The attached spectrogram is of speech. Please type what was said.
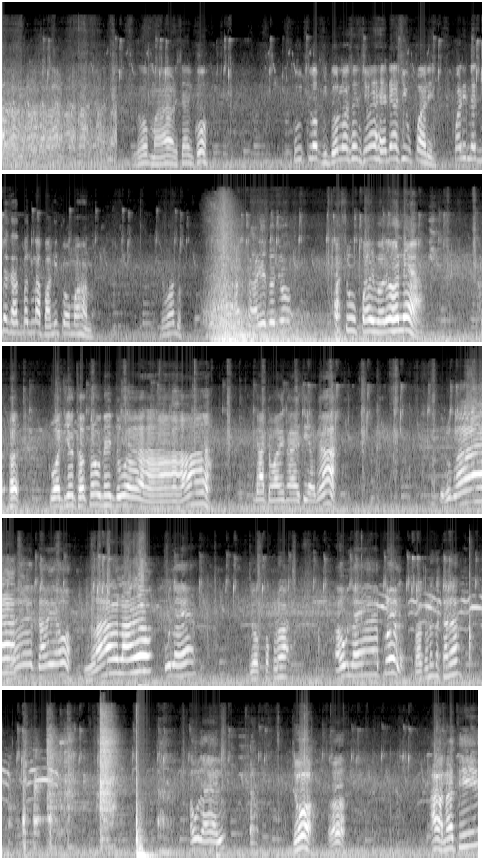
લો માર સાહેબ કો. તું એટલો પીધોલો છે ને સિવાય હેડ્યાસી ઉપાડી પડી ને બસ હાથ પગ ના ભાગી ચોમાહાનો જોવા દો. તારે તો જો. આ શું ઉપાય વળ્યો લ્યા ટોટિયો ઠકરો નહીં જો દાંત વાળી ના છે અરે હા, લાવ લાવ્યો શું લાયા? જો પકડો. આવું લાયા પણ. પકડો તો ખરા. આવું લાયા? જો. હા. આ આનાથી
